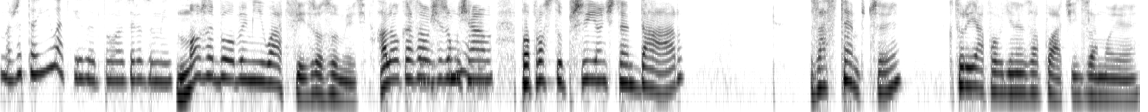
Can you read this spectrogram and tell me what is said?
Może to i łatwiej by było zrozumieć. może byłoby mi łatwiej zrozumieć, ale okazało się, że musiałem po prostu przyjąć ten dar zastępczy, który ja powinienem zapłacić za moje,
